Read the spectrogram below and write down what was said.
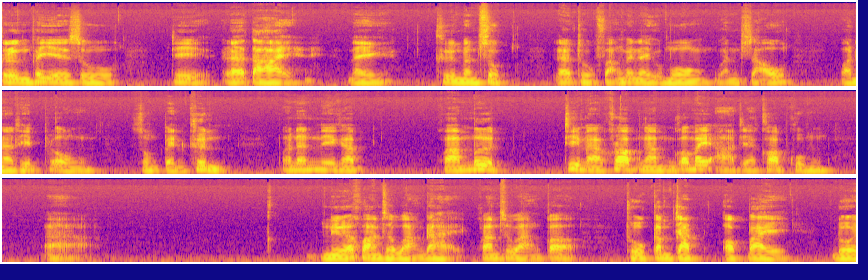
ตรึงพระเยซูที่และตายในคืนวันศุกร์แล้วถูกฝังไว้ในอุโมงค์วันเสาร์วันอาทิตย์พระองค์ทรงเป็นขึ้น เพราะนั้นนี่ครับความมืดที่มาครอบงำก็ไม่อาจจะครอบคลุมเหนือความสว่างได้ ความสว่างก็ ถูกกำจัดออกไป โดย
